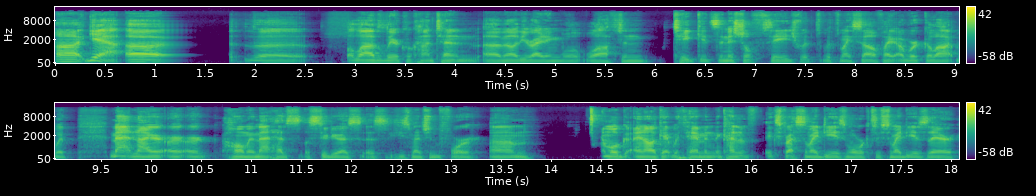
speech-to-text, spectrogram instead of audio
Uh, yeah. Uh, the a lot of the lyrical content, uh, melody writing will, will often take its initial stage with with myself. I, I work a lot with Matt and I are, are, are, home, and Matt has a studio as as he's mentioned before. Um, and we'll and I'll get with him and, kind of express some ideas, and we'll work through some ideas there,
